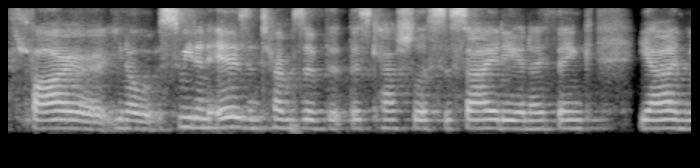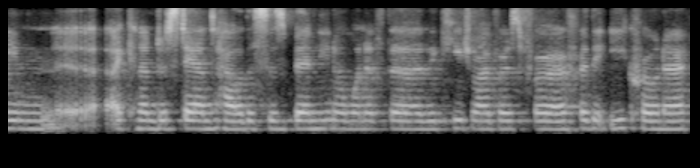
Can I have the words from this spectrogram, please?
far you know sweden is in terms of the, this cashless society. And i think yeah i mean uh, i can understand how this has been you know one of the the key drivers for for the e-kroner.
